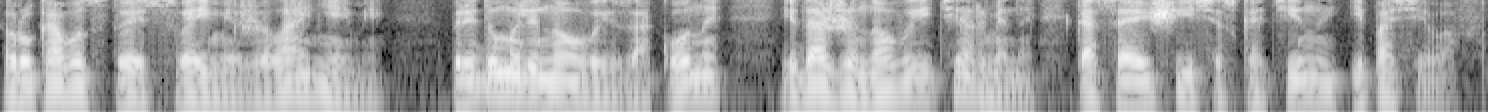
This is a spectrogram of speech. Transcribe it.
руководствуясь своими желаниями, придумали новые законы и даже новые термины, касающиеся скотины и посевов.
